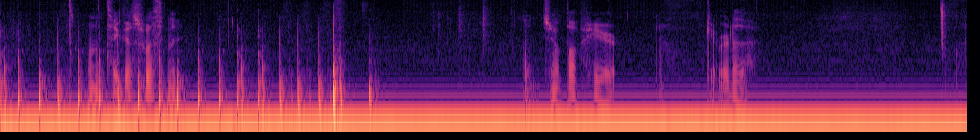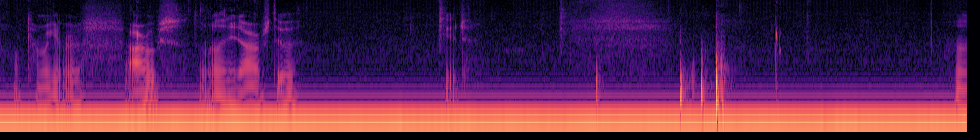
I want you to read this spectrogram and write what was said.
I want to take this with me. I'll jump up here. Get rid of what can we get rid of? Arrows? Don't really need arrows, do we? Good. Huh.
